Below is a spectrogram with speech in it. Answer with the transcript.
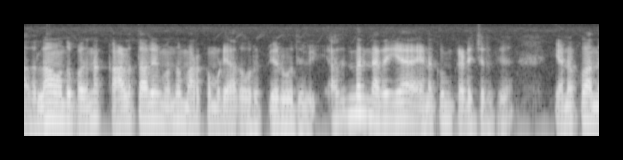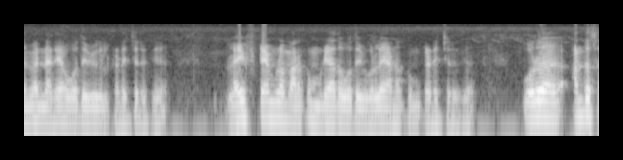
அதெல்லாம் வந்து பார்த்திங்கன்னா காலத்தாலேயும் வந்து மறக்க முடியாத ஒரு பேருதவி. அதுமாதிரி நிறைய எனக்கும் கிடைச்சிருக்கு. எனக்கும் அந்தமாதிரி நிறையா உதவிகள் கிடைச்சிருக்கு. லைஃப் டைமில் மறக்க முடியாத உதவிகள் எனக்கும் கிடைச்சிருக்கு. ஒரு அந்த ச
